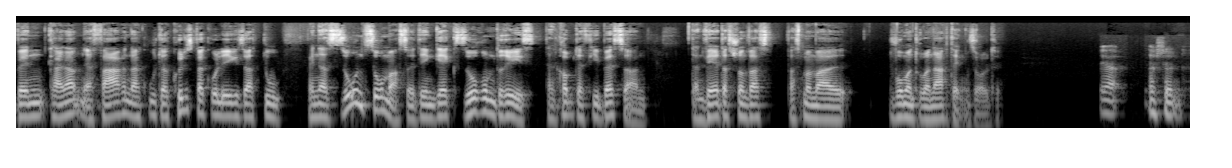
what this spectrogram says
wenn, keiner ein erfahrener, guter Künstlerkollege sagt, du, wenn das so und so machst oder den Gag so rumdrehst, dann kommt er viel besser an. Dann wäre das schon was, was man mal, wo man drüber nachdenken sollte. Ja, das stimmt.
